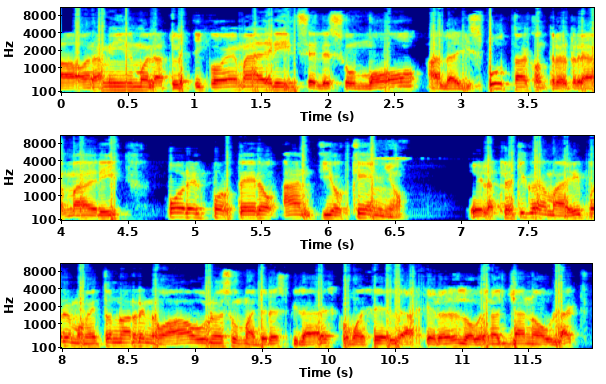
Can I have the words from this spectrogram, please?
Ahora mismo el Atlético de Madrid se le sumó a la disputa contra el Real Madrid por el portero antioqueño. El Atlético de Madrid por el momento no ha renovado uno de sus mayores pilares, como es el arquero esloveno Jan Oblak,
